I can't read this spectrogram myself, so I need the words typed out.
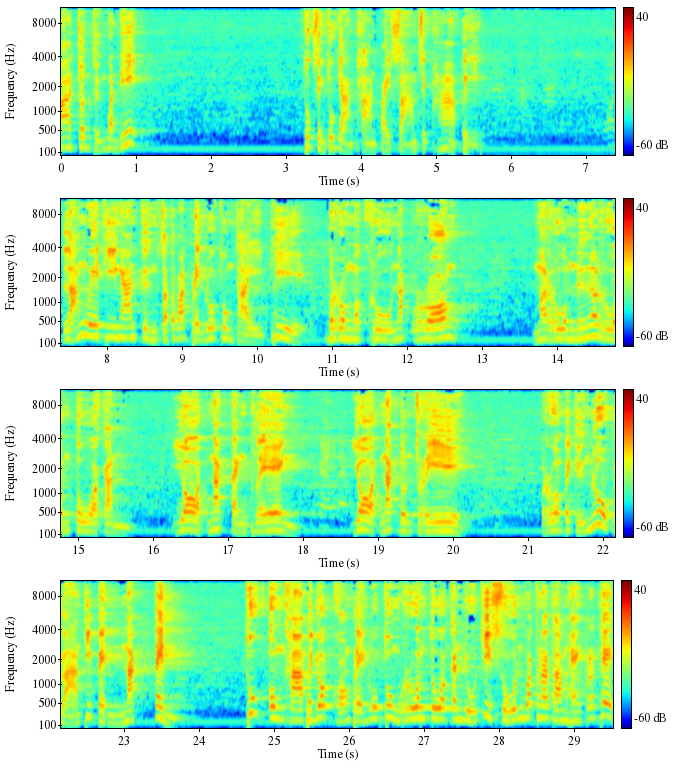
มาจนถึงวันนี้ ทุกสิ่งทุกอย่างผ่านไป 35 ปี หลังเวทีงานกึ่งศตวรรษเพลงลูกทุ่งไทยที่บรมครูนักร้อง มารวมเนื้อรวมตัวกัน ยอดนักแต่งเพลง ยอดนักดนตรี รวมไปถึงลูกหลานที่เป็นนักเต้น ทุกองคาพยพของเพลงลูกทุ่งรวมตัวกันอยู่ที่ศูนย์วัฒนธรรมแห่งประเทศ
